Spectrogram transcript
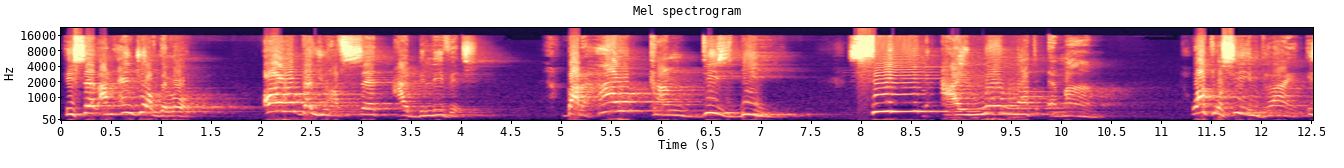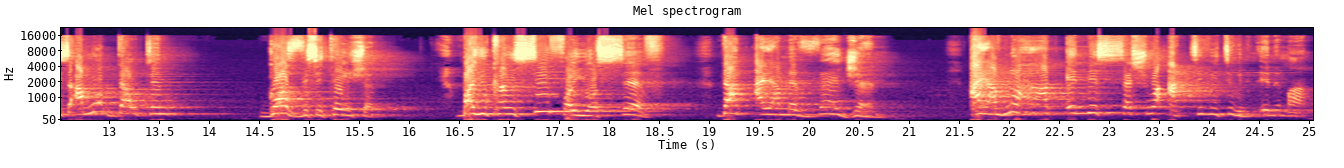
He said, An angel of the Lord, all that you have said, I believe it. But how can this be, seeing I know not a man? What was he implying? Said, I'm not doubting God's visitation. But you can see for yourself that I am a virgin. I have not had any sexual activity with any man.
